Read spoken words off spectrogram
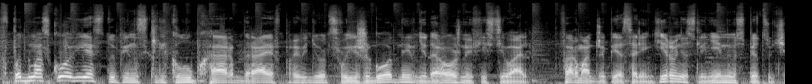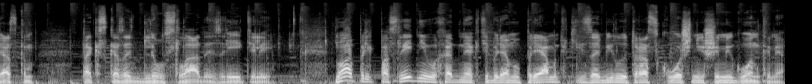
В Подмосковье Ступинский клуб Hard Drive проведет свой ежегодный внедорожный фестиваль. Формат GPS-ориентирования с линейным спецучастком, так сказать, для услады зрителей. Ну а предпоследние выходные октября ну прямо-таки изобилуют роскошнейшими гонками.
